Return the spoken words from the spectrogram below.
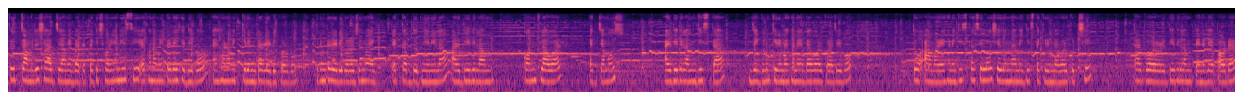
তো চামচের সাহায্যে আমি ব্যাটারটাকে ছড়িয়ে নিয়েছি। এখন আমি এটা রেখে দিব। এখন আমি ক্রিমটা রেডি করব। ক্রিমটা রেডি করার জন্য এক এক কাপ দুধ নিয়ে নিলাম। আর দিয়ে দিলাম কর্নফ্লাওয়ার, এক চামচ। আর দিয়ে দিলাম গিস্তা, যেগুলো ক্রিম এখানে ব্যবহার করা যাব তো আমার এখানে গিস্তা ছিল, সেজন্য আমি গিস্তা ক্রিম ব্যবহার করছি। তারপর দিয়ে দিলাম পেনেলিয়া পাউডার।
